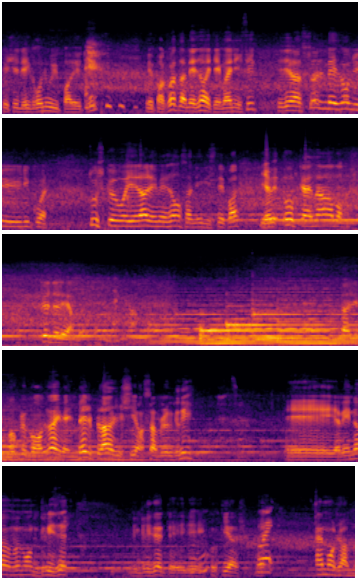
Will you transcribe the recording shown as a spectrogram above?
pêcher des grenouilles par les trous. Mais par contre, la maison était magnifique, c'était la seule maison du, du coin. Tout ce que vous voyez là, les maisons, ça n'existait pas. Il n'y avait aucun arbre, que de l'herbe. D'accord. À l'époque, le Bordelais, il y avait une belle plage ici en sable gris. Et il y avait énormément de grisettes. Des grisettes et des coquillages. Mais Ouais. Immangeables.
